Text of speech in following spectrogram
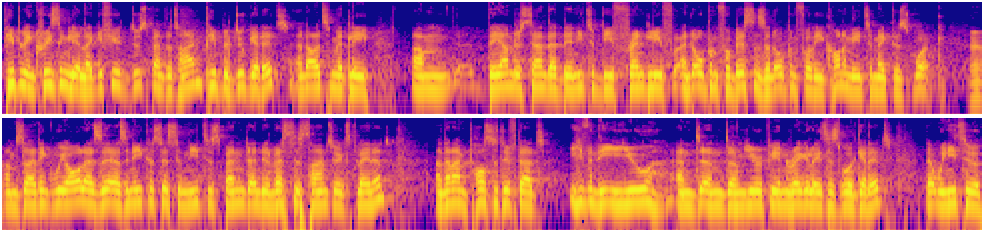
people increasingly, like if you do spend the time, people do get it, and ultimately um, they understand that they need to be friendly and open for business and open for the economy to make this work. Yeah. Um, so I think we all, as, a, as an ecosystem, need to spend and invest this time to explain it. And then I'm positive that even the EU and, and um, European regulators will get it, that we need to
